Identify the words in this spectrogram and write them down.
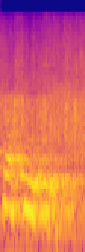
Grazie a.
